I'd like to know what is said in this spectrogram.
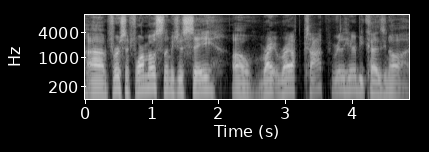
uh, first and foremost, let me just say, oh, right, right off the top, really here, because you know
